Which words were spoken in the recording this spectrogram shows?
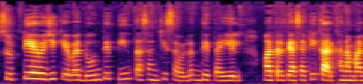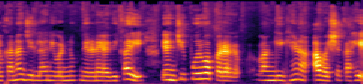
सुट्टीऐवजी केवळ दोन दोन ते तीन तासांची सवलत देता येईल. मात्र त्यासाठी कारखाना मालकानं जिल्हा निवडणूक निर्णय अधिकारी यांची पूर्व परवानगी घेणं आवश्यक आहे.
